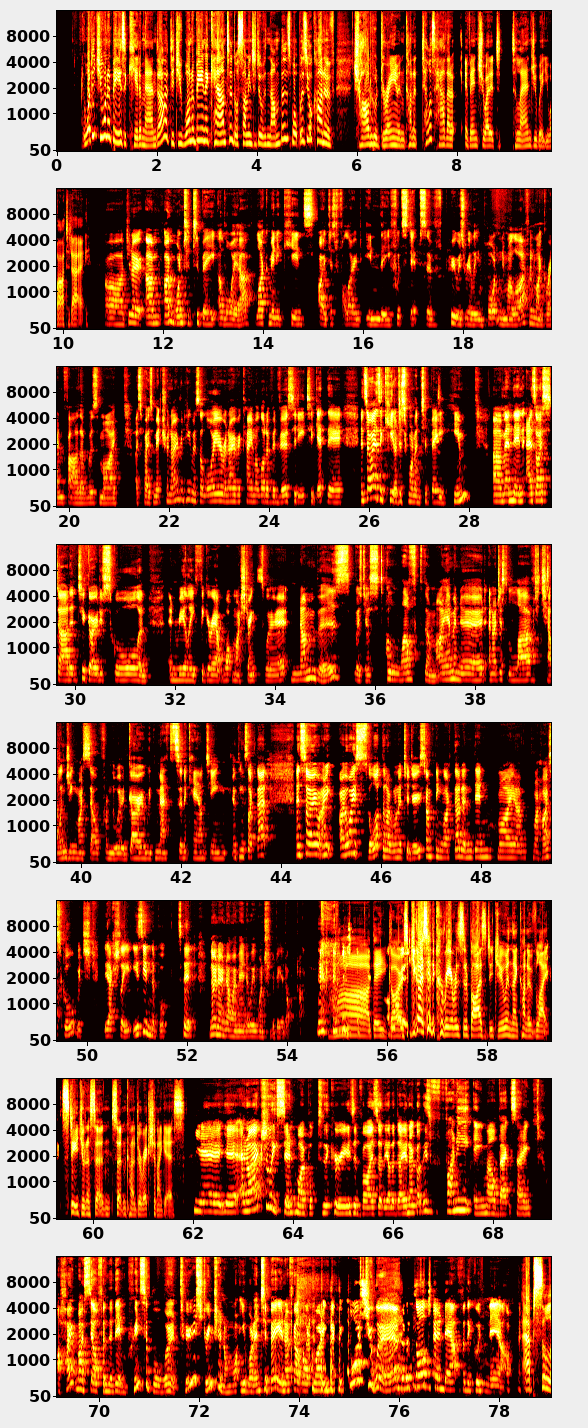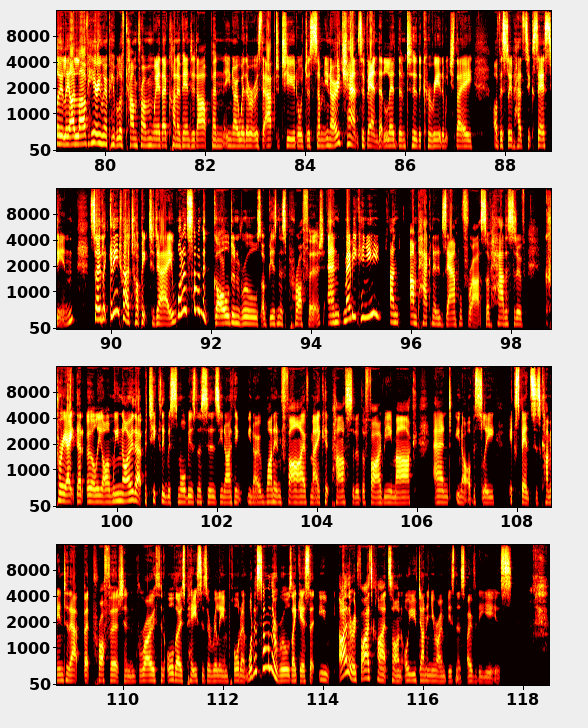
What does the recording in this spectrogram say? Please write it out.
What did you want to be as a kid, Amanda? Did you want to be an accountant or something to do with numbers? What was your kind of childhood dream? And kind of tell us how that eventuated to, to land you where you are today. Oh, do you know, um, I wanted to be a lawyer. Like many kids, I just followed in the footsteps of who was really important in my life. And my grandfather was my, I suppose, metronome, and he was a lawyer and overcame a lot of adversity to get there. And so as a kid, I just wanted to be him. Um, and then as I started to go to school and and really figure out what my strengths were, numbers was just I loved them. I am a nerd and I just loved challenging myself from the word go with maths and accounting and things like that. And so I, I always thought that I wanted to do something like that. And then my um, my high school, which actually is in the book, said, No, no, no, Amanda, we want you to be a doctor ah, there you go. So did you guys say the career as an advisor, did you? And they kind of like steered you in a certain certain kind of direction, I guess. Yeah, yeah. And I actually sent my book to the careers advisor the other day and I got this funny email back saying, I hope myself and the then principal weren't too stringent on what you wanted to be. And I felt like writing back, of course you were, but it's all turned out for the good now. Absolutely. I love hearing where people have come from, where they've kind of ended up, and, you know, whether it was the aptitude or just some, you know, chance event that led them to the career which they obviously have had success in. So, getting to our topic today, what are some of the golden rules of business profit? And maybe can you un- unpack an example for us of how to sort of create that early on. We know that particularly with small businesses, you know, I think, you know, one in five make it past sort of the five year mark. And, you know, obviously expenses come into that, but profit and growth and all those pieces are really important. What are some of the rules, I guess, that you either advise clients on or you've done in your own business over the years?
